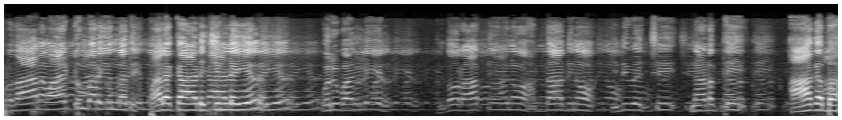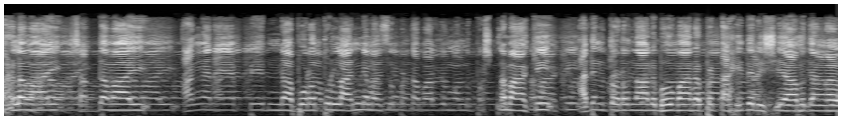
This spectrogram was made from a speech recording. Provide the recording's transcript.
പ്രധാനമായിട്ടും പറയുന്നത്. പാലക്കാട് ജില്ലയിൽ ഒരു പള്ളിയിൽ എന്തോ റാത്തീവിനോ ഹദ്ദാദിനോ ഇത് വെച്ച് നടത്തി ആകെ ബഹളമായി ശബ്ദമായി. അങ്ങനെ പിന്നെ പുറത്തുള്ള അന്യ മത്സ്യപ്പെട്ട പലരും വന്ന് പ്രശ്നമാക്കി. അതിനെ തുടർന്നാണ് ബഹുമാനപ്പെട്ട ഹിദർ ഷിയാബ് തങ്ങൾ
